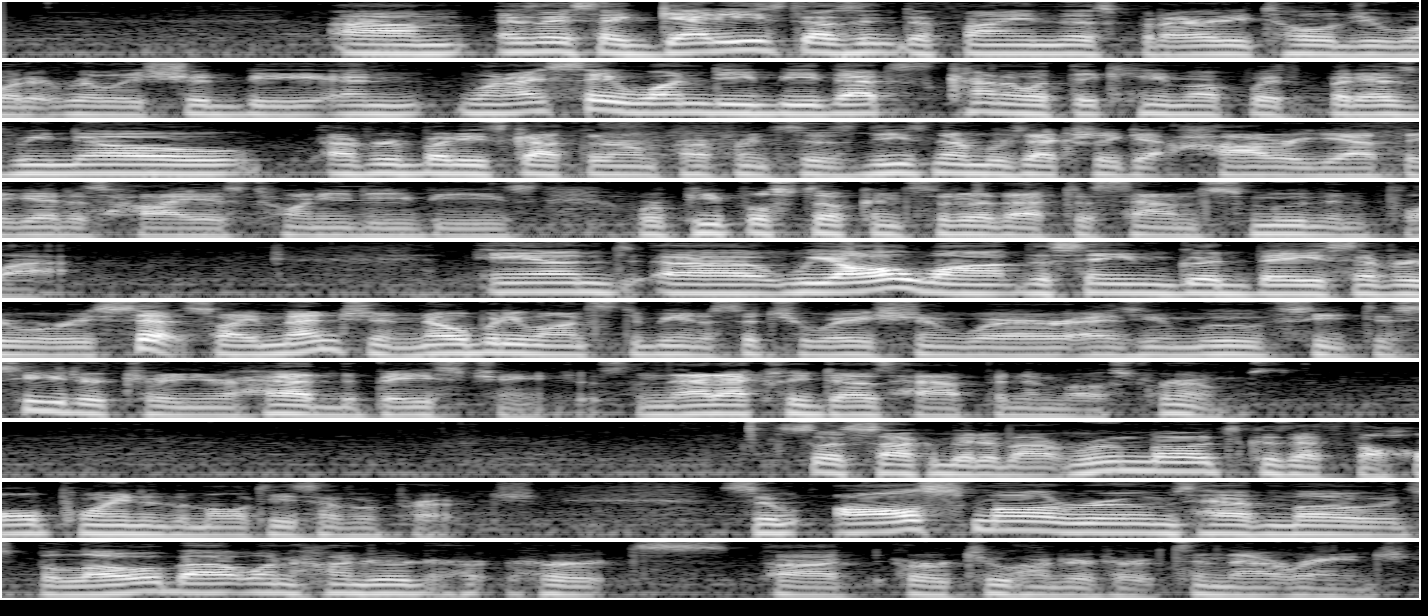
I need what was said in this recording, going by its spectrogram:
Um, as I said, Geddes doesn't define this, but I already told you what it really should be. And when I say 1 dB, that's kind of what they came up with. But as we know, everybody's got their own preferences. These numbers actually get hotter yet. They get as high as 20 dBs, where people still consider that to sound smooth and flat. And uh, we all want the same good bass everywhere we sit. So I mentioned nobody wants to be in a situation where as you move seat to seat or turn your head, the bass changes. And that actually does happen in most rooms. So let's talk a bit about room modes because that's the whole point of the multi-sub approach. So all small rooms have modes below about 100 hertz uh, or 200 hertz in that range.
